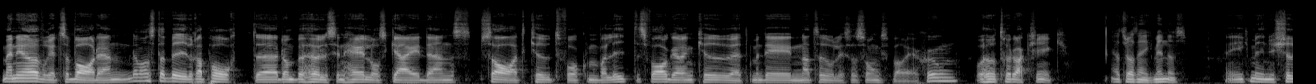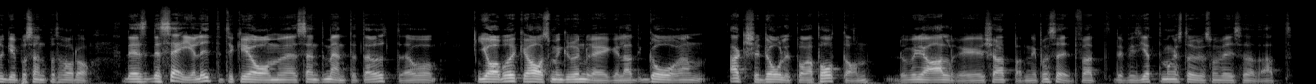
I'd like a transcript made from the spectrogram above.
Men i övrigt så var det en, det var en stabil rapport, eh, de behöll sin helårsguidance, sa att Q2 kommer vara lite svagare än Q1 men det är en naturlig säsongsvariation. Och hur tror du aktien gick? Jag tror att den gick minus. Den gick minus 20% på två dagar. Det, det säger lite tycker jag om eh, sentimentet där ute och jag brukar ha som en grundregel att går en aktie dåligt på rapporten, då vill jag aldrig köpa den i princip. För att det finns jättemånga studier som visar att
